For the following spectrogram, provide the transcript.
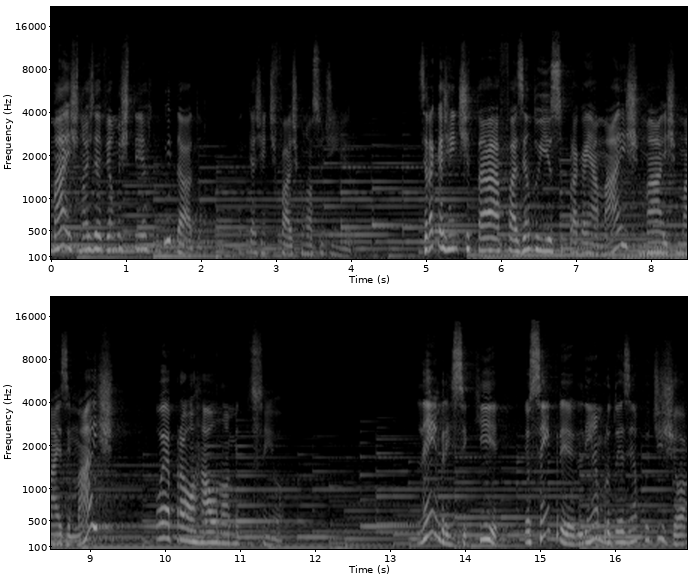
mas nós devemos ter cuidado com o que a gente faz com o nosso dinheiro. Será que a gente está fazendo isso para ganhar mais, mais, mais e mais? Ou é para honrar o nome do Senhor? Lembrem-se que eu sempre lembro do exemplo de Jó.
